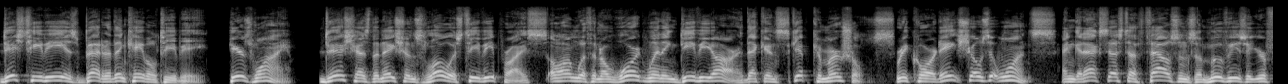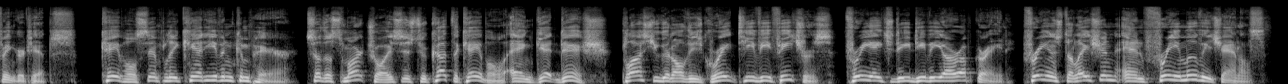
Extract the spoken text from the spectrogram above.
Dish TV is better than cable TV. Here's why. Dish has the nation's lowest TV price, along with an award winning DVR that can skip commercials, record eight shows at once, and get access to thousands of movies at your fingertips. Cable simply can't even compare. So the smart choice is to cut the cable and get Dish. Plus, you get all these great TV features free HD DVR upgrade, free installation, and free movie channels.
